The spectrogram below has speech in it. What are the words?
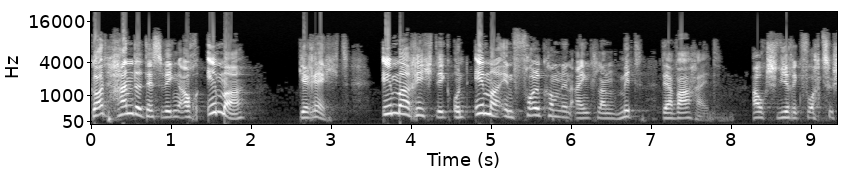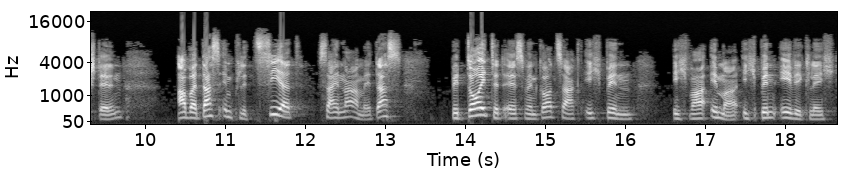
Gott handelt deswegen auch immer gerecht, immer richtig und immer in vollkommenen Einklang mit der Wahrheit. Auch schwierig vorzustellen, aber das impliziert sein Name. Das bedeutet es, wenn Gott sagt, ich bin, ich war immer, ich bin ewiglich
